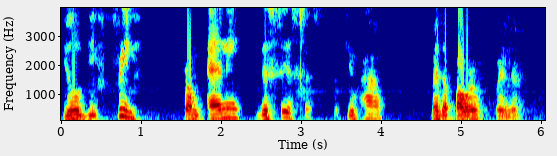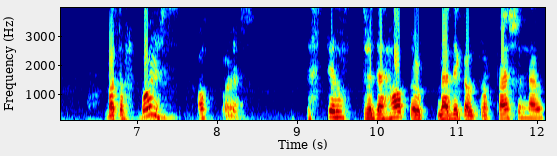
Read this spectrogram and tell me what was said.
You'll be free from any diseases that you have by the power of prayer. But of course, of course, still through the help of medical professional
